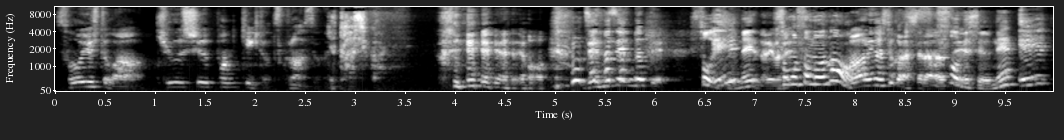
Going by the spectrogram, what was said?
そういう人が九州パンケーキとか作らんですよや、ね。確かに。いやいや、でも、全然だって、そうですよねそもそもの、周りの人からしたら、そうですよね。え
